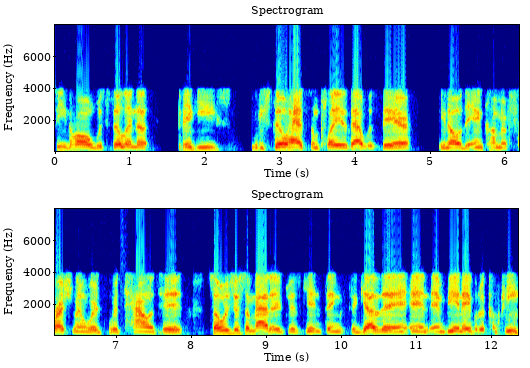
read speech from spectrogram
Seton Hall was still in the Big East. We still had some players that was there. You know, the incoming freshmen were were talented. So it's just a matter of just getting things together and, and, and being able to compete.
